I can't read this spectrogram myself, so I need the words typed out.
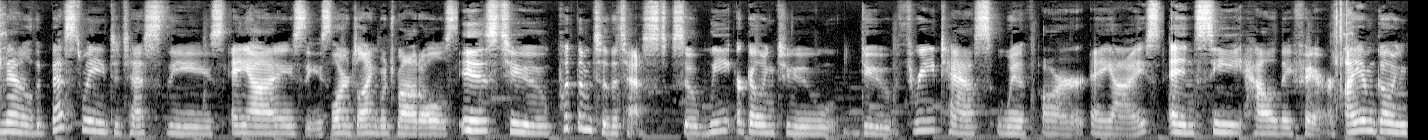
Now, the best way to test these AIs, these large language models, is to put them to the test. So we are going to do three tasks with our AIs and see how they fare. I am going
